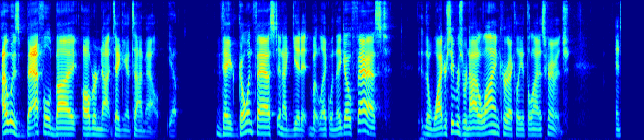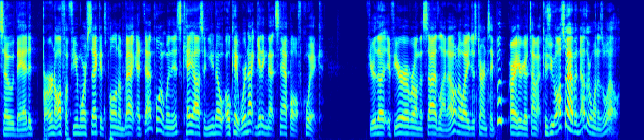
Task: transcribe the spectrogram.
I was baffled by Auburn not taking a timeout. Yep. They're going fast, and I get it, but like when they go fast, the wide receivers were not aligned correctly at the line of scrimmage. And so they had to burn off a few more seconds pulling them back. At that point, when it's chaos and you know, okay, we're not getting that snap off quick if you're the if you're over on the sideline, I don't know why you just turn and say, "Boop!" All right, here we go, timeout. Because you also have another one as well.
